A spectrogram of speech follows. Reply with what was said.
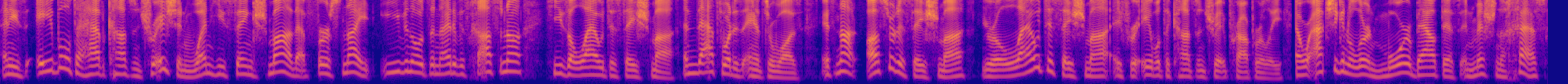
and he's able to have concentration when he's saying Shema that first night, even though it's the night of his chasana, he's allowed to say Shema. And that's what his answer was. It's not usher to say Shema. You're allowed to say Shema if you're able to concentrate properly. Now we're actually going to learn more about this in Mishnah Ches.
